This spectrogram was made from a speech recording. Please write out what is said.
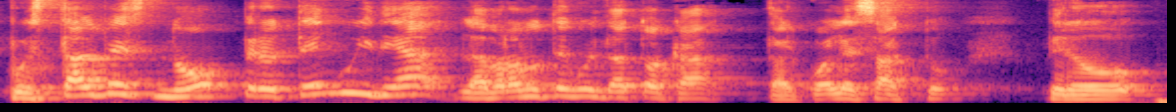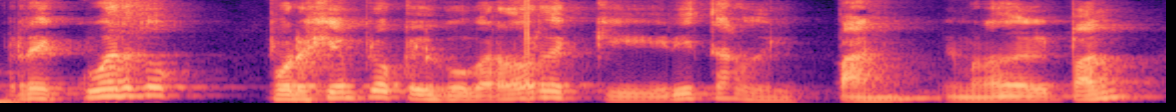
Pues tal vez no, pero tengo idea, la verdad no tengo el dato acá, tal cual exacto, pero recuerdo, por ejemplo, que el gobernador de Querétaro del PAN, emanado del PAN,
